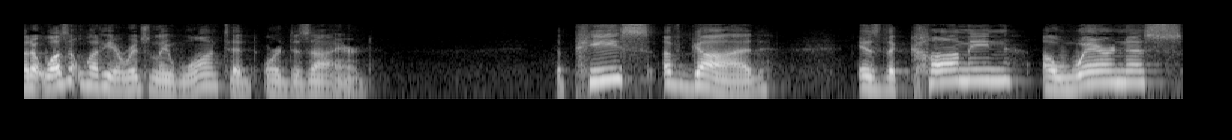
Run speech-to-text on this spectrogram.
But it wasn't what he originally wanted or desired. The peace of God is the calming awareness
